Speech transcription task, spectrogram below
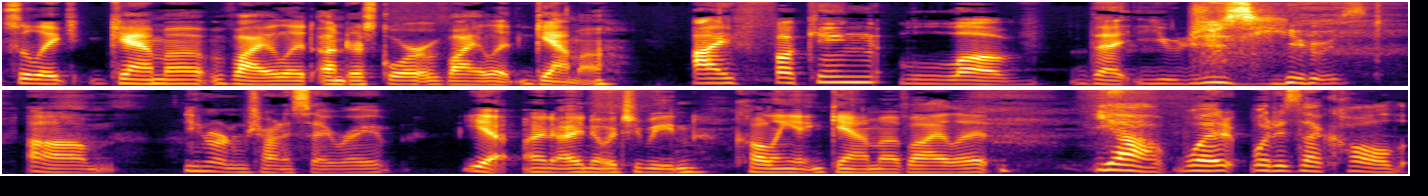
So like gamma violet underscore violet gamma. I fucking love that you just used um you know what I'm trying to say, right? Yeah, I, I know what you mean. Calling it gamma violet. Yeah, what what is that called?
